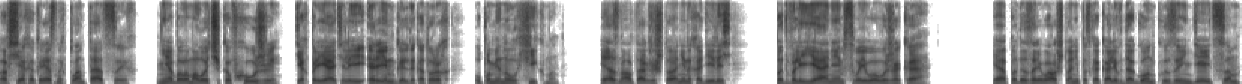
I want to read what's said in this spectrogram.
Во всех окрестных плантациях не было молодчиков хуже тех приятелей Рингольда, которых упомянул Хикман. Я знал также, что они находились под влиянием своего вожака. Я подозревал, что они поскакали вдогонку за индейцем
